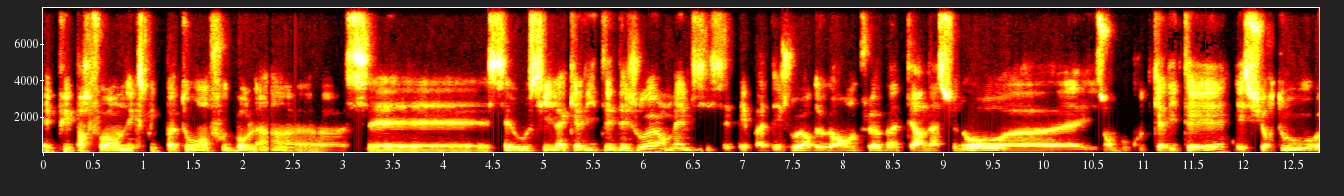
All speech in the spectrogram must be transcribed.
Et puis parfois, on n'explique pas tout en football. Hein. Euh, c'est aussi la qualité des joueurs, même si ce n'étaient pas des joueurs de grands clubs internationaux. Euh, ils ont beaucoup de qualité. Et surtout,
